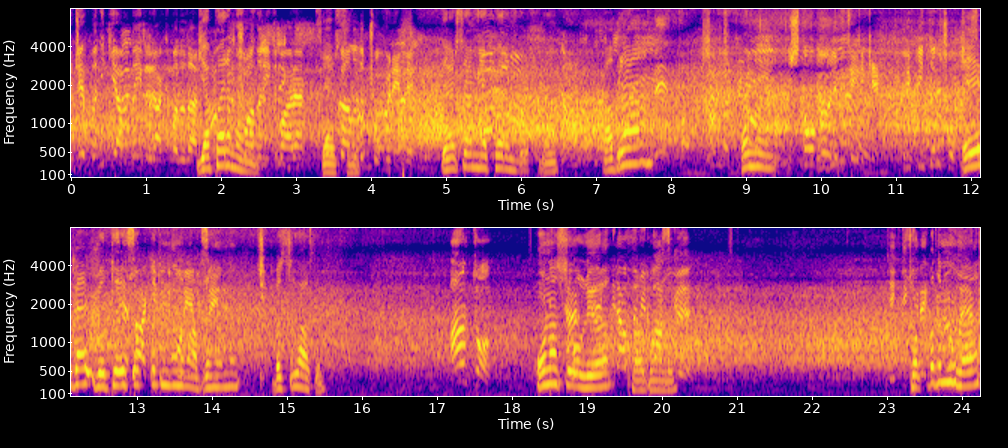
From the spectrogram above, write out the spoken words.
önce panik yapmayı bırakmalılar. Yaparım Şu onu. andan itibaren Dersin. soğukkanlılık çok önemli. Dersem yaparım bu. Ya. Abraham. O ne? İşte o böyle bir tehlike. Driplingleri çok. Ee ben Jota'yı Bir de sakin sokmadım koruyabilseydi. Abraham'ın çıkması lazım. Anton. O nasıl oluyor? Pardon. Sokmadın mı lan?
